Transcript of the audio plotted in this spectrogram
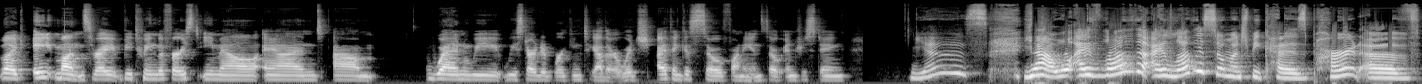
like eight months right between the first email and um, when we we started working together which i think is so funny and so interesting. Yes. Yeah well i love that i love this so much because part of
